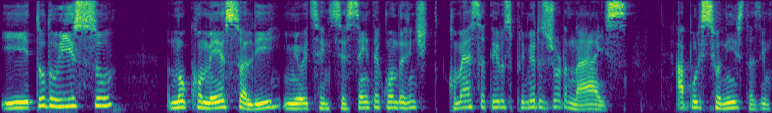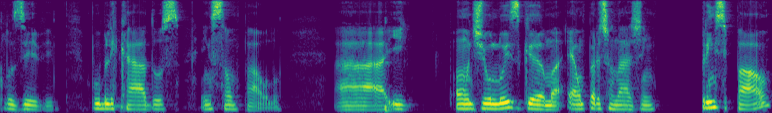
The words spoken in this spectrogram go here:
E tudo isso no começo ali, em 1860, é quando a gente começa a ter os primeiros jornais, abolicionistas inclusive, publicados em São Paulo. Uh, e onde o Luiz Gama é um personagem principal,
